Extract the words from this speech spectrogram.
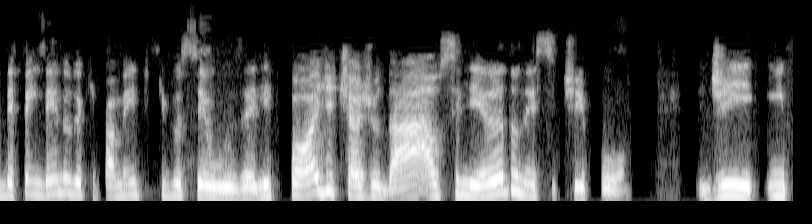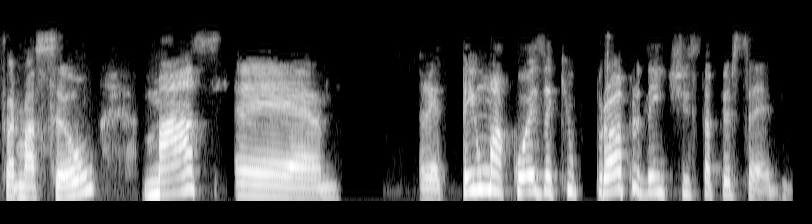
dependendo do equipamento que você usa, ele pode te ajudar, auxiliando nesse tipo de informação, mas é, é, tem uma coisa que o próprio dentista percebe.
